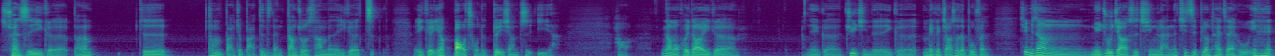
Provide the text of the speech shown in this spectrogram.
算是一个把他们就是他们把就把甄子丹当做是他们的一个一个要报仇的对象之一啊。好，那我们回到一个。那个剧情的一个每个角色的部分，基本上女主角是秦岚，那其实不用太在乎，因为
